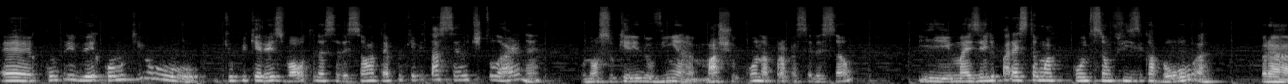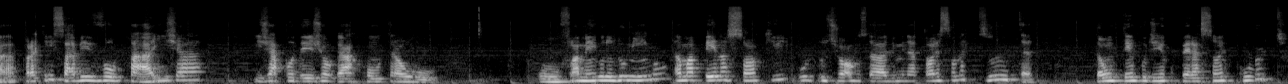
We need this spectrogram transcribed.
é, cumpre ver como que o, que o Piqueires volta da seleção, até porque ele está sendo titular, né? O nosso querido Vinha machucou na própria seleção, e mas ele parece ter uma condição física boa para quem sabe voltar e já e já poder jogar contra o, o Flamengo no domingo. É uma pena só que os jogos da eliminatória são na quinta. Então o tempo de recuperação é curto.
